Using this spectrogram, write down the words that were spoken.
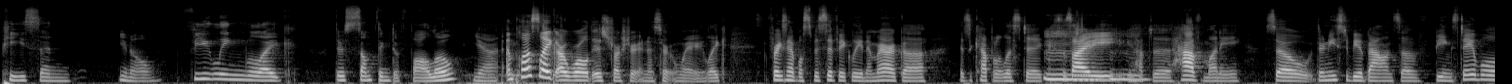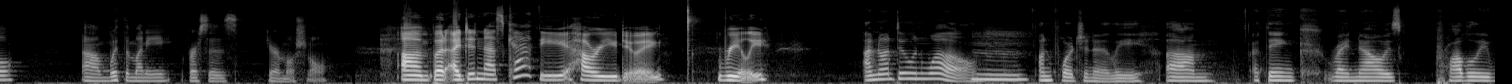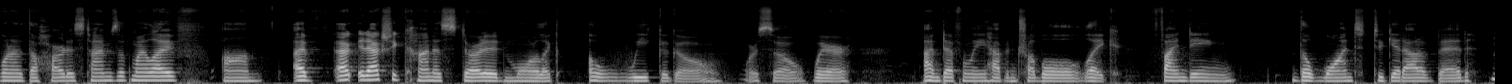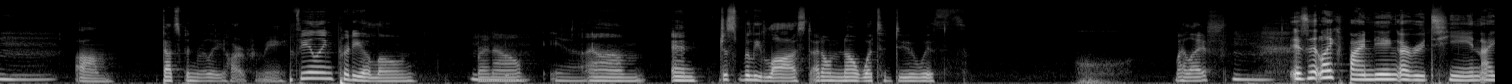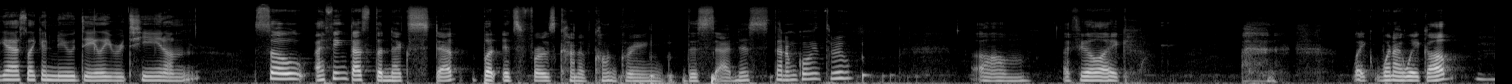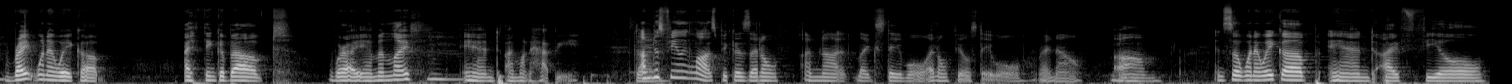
peace and you know feeling like there's something to follow Yeah. And plus, like, our world is structured in a certain way. Like, for example, specifically in America, it's a capitalistic society. You have to have money. So there needs to be a balance of being stable um, with the money versus your emotional. Um, but I didn't ask Kathy, how are you doing? Really? i'm not doing well unfortunately um i think right now is probably one of the hardest times of my life um i've it actually kind of started more like a week ago or so where i'm definitely having trouble like finding the want to get out of bed um that's been really hard for me I'm feeling pretty alone right now Yeah. um, and just really lost. I don't know what to do with my life. Is it like finding a routine, I guess, like a new daily routine on So I think that's the next step, but it's first kind of conquering this sadness that I'm going through. Um, I feel like, like when I wake up, right when I wake up, I think about where I am in life, and I'm unhappy. I'm just feeling lost because I don't I'm not like stable. I don't feel stable right now. Um and so when I wake up and I feel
